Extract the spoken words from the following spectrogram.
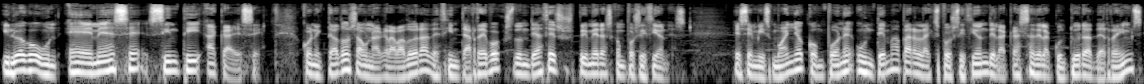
y luego un EMS Sinti AKS, conectados a una grabadora de cinta Revox donde hace sus primeras composiciones. Ese mismo año compone un tema para la exposición de la Casa de la Cultura de Reims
